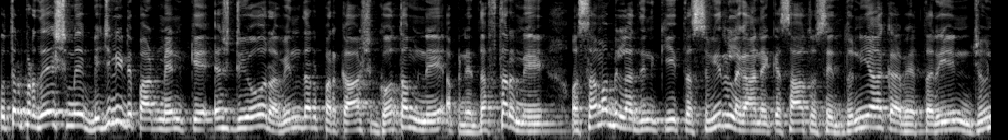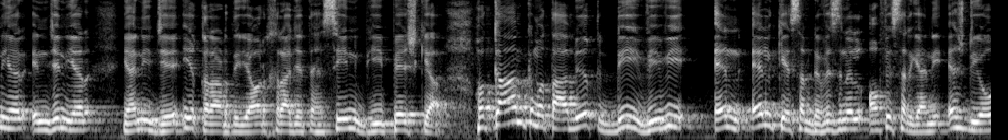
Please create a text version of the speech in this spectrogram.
उत्तर प्रदेश में बिजली डिपार्टमेंट के एसडीओ रविंदर प्रकाश गौतम ने अपने दफ्तर में ओसामा बिल्लादिन की तस्वीर लगाने के साथ उसे दुनिया का बेहतरीन जूनियर इंजीनियर, यानी जेई करार दिया और खराज तहसीन भी पेश किया। हुकाम के मुताबिक D V V N L के सब डिविजनल ऑफिसर यानी एसडीओ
